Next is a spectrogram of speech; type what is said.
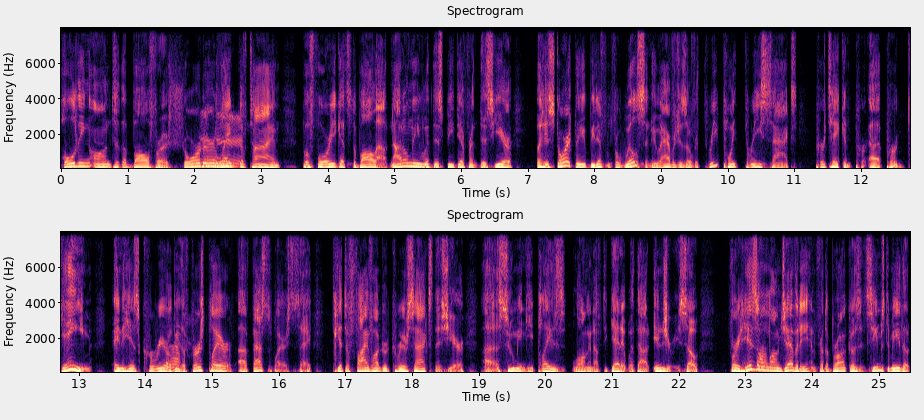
holding on to the ball for a shorter Mhm. length of time before he gets the ball out. Not only would this be different this year, but historically it'd be different for Wilson, who averages over 3.3 sacks per taken per, uh, per game in his career. He'll be the first player, uh, fastest player, I should say, to get to 500 career sacks this year, uh, assuming he plays long enough to get it without injury. So, for his own longevity and for the Broncos, it seems to me that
